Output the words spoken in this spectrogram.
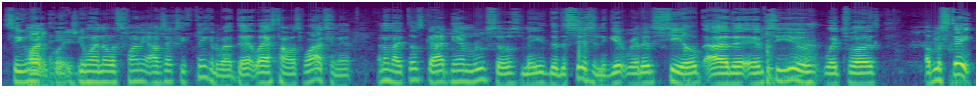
So you want equation. you want to know what's funny? I was actually thinking about that last time I was watching it, and I'm like, those goddamn Russos made the decision to get rid of the Shield out of the MCU, which was a mistake.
